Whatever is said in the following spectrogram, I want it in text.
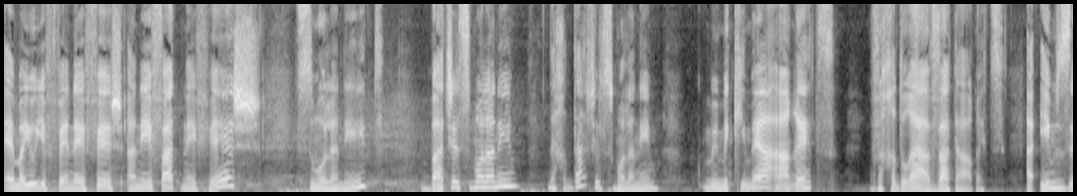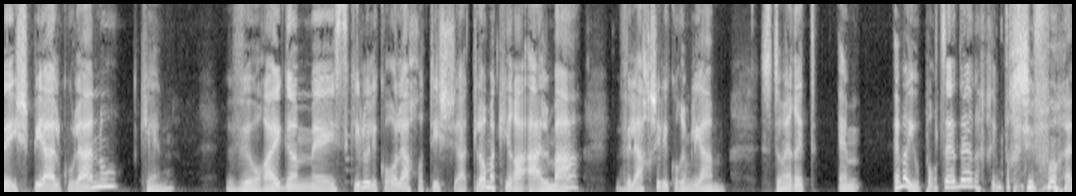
הם היו יפי נפש. אני יפת נפש, שמאלנית, בת של שמאלנים, נכדה של שמאלנים, ממקימי הארץ וחדורי אהבת הארץ. האם זה השפיע על כולנו? כן. והוריי גם uh, השכילו לקרוא לאחותי שאת לא מכירה עלמה, ולאח שלי קוראים לי עם. זאת אומרת, הם הם היו פורצי דרך, אם תחשבו על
